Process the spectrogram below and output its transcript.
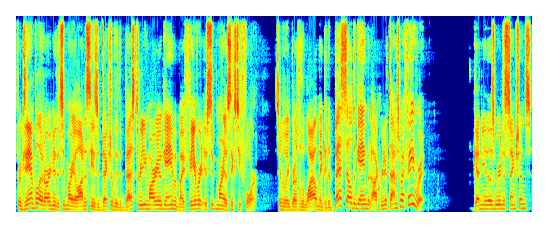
For example, I'd argue that Super Mario Odyssey is objectively the best 3D Mario game, but my favorite is Super Mario 64. Similarly, Breath of the Wild may be the best Zelda game, but Ocarina of Time is my favorite. Got any of those weird distinctions?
